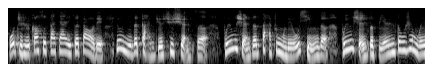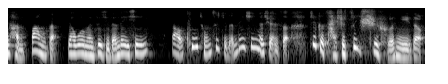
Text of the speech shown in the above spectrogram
我只是告诉大家一个道理：用你的感觉去选择，不用选择大众流行的，不用选择别人都认为很棒的，要问问自己的内心。要听从自己的内心的选择，这个才是最适合你的，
